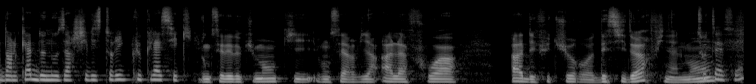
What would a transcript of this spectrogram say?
dans le cadre de nos archives historiques plus classiques. Donc c'est des documents qui vont servir à la fois à des futurs décideurs finalement. Tout à fait.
